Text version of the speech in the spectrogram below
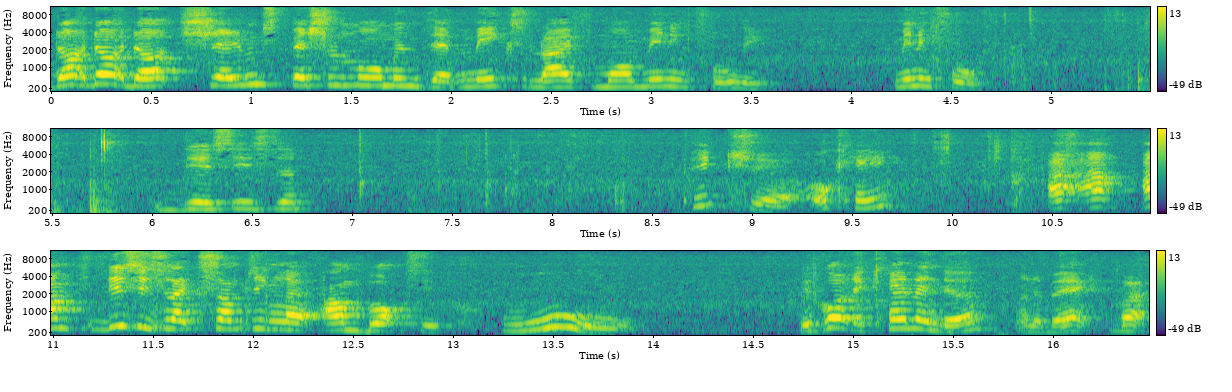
dot dot dot sharing special moments that makes life more meaningfully meaningful. This is the picture. Okay. I, I, um, this is like something like unboxing. Ooh. We got a calendar on the back, but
